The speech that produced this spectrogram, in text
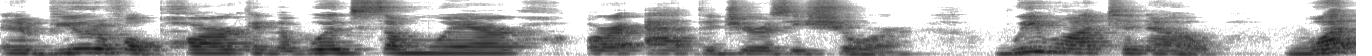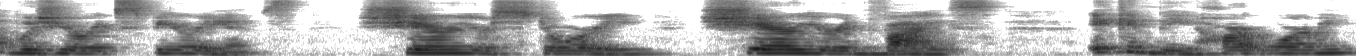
in a beautiful park in the woods somewhere or at the Jersey Shore, we want to know what was your experience. Share your story. Share your advice. It can be heartwarming,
